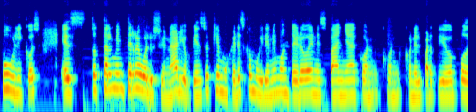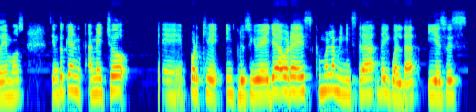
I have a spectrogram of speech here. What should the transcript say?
públicos, es totalmente revolucionario. Pienso que mujeres como Irene Montero en España con, con, con el partido Podemos, siento que han hecho eh, porque inclusive ella ahora es como la ministra de Igualdad y eso es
